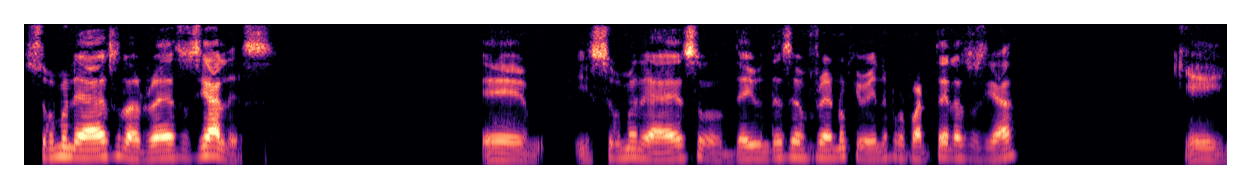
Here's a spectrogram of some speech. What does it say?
Súmele a eso las redes sociales. Eh, y súmele a eso de un desenfreno que viene por parte de la sociedad que,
